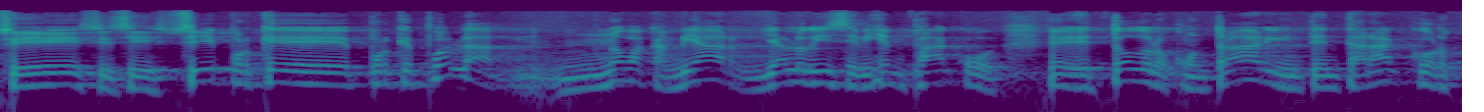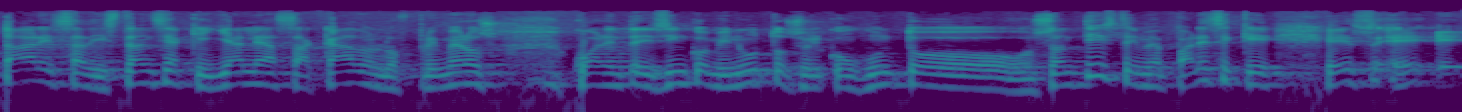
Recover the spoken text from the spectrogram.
Sí, sí, sí, sí, porque, porque Puebla no va a cambiar, ya lo dice bien Paco, eh, todo lo contrario, intentará cortar esa distancia que ya le ha sacado en los primeros 45 minutos el conjunto santista y me parece que es, es, eh, eh,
